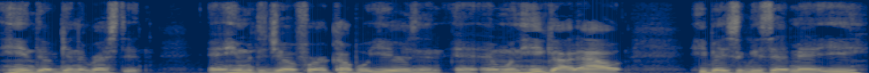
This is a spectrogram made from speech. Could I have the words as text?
he ended up getting arrested, and he went to jail for a couple years. And, and, and when he got out, he basically said, "Man, E,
